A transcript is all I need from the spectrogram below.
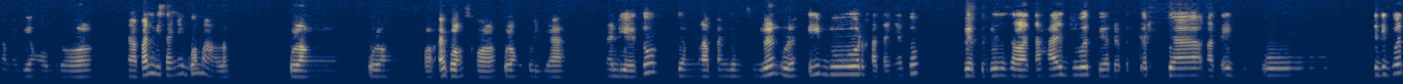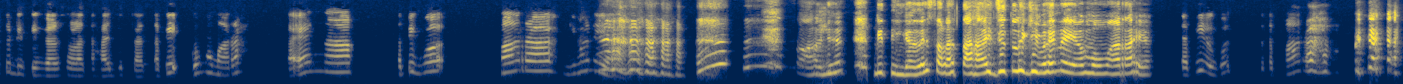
sama dia ngobrol. Nah kan bisanya gue malam pulang pulang sekolah, eh pulang sekolah pulang kuliah. Nah dia itu jam 8 jam 9 udah tidur. Katanya tuh dia tidur sholat tahajud biar dapet kerja katanya gitu. Jadi gue tuh ditinggal sholat tahajud kan. Tapi gue mau marah gak enak tapi gue marah gimana ya Soalnya ditinggalnya sholat tahajud lo gimana ya mau marah ya? tapi ya gue tetap marah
